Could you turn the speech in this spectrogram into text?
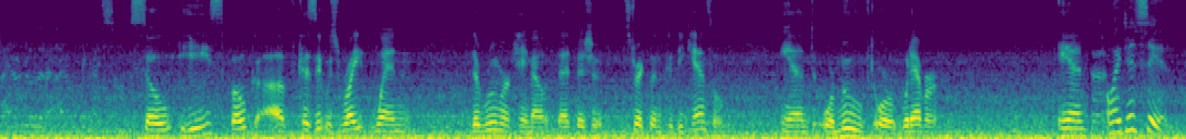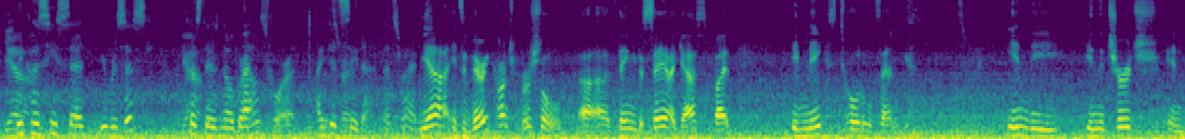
I don't know that, I I don't think I saw him. So he spoke of because it was right when the rumor came out that Bishop Strickland could be canceled and or moved or whatever. And uh, Oh, I did see it. Yeah. Because he said you resist because Yeah. there's no grounds for it. I did That's see that. That's right. yeah, it's a very controversial uh, thing to say, I guess, but it makes total sense. That's right. in the in the church in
